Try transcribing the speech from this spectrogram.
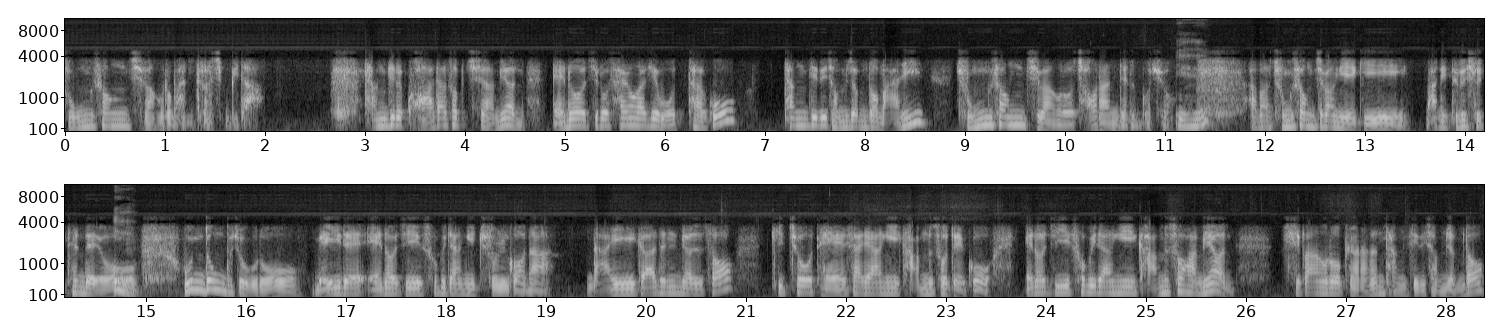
중성 지방으로 만들어집니다. 당질을 과다 섭취하면 에너지로 사용하지 못하고 당질이 점점 더 많이 중성 지방으로 전환되는 거죠. 예. 아마 중성 지방 얘기 많이 들으실 텐데요. 예. 운동 부족으로 매일의 에너지 소비량이 줄거나 나이가 들면서 기초 대사량이 감소되고 에너지 소비량이 감소하면 지방으로 변하는 당질이 점점 더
